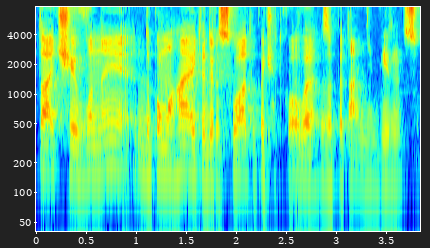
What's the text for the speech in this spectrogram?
та чи вони допомагають адресувати початкове запитання бізнесу.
